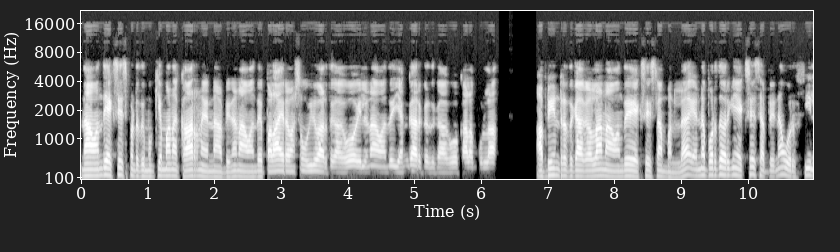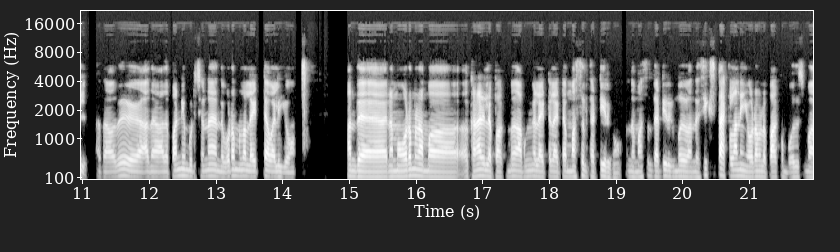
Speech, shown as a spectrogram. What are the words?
நான் வந்து எக்ஸசைஸ் பண்றதுக்கு முக்கியமான காரணம் என்ன அப்டின்னா, நான் வந்து பல 1000 வருஷம் உயிர் வாழறதுக்காகவோ, இல்லன்னா வந்து யங்கா இருக்கிறதுக்காகவோ காலம் ஃபுல்லா அப்டின்றதுக்காகலாம் நான் வந்து எக்ஸசைஸ்லாம் பண்ணல. என்ன பொறுத்தவரைக்கும் எக்ஸசைஸ் அப்டின்னா ஒரு ஃபீல். அதாவது அத அத பண்ணி முடிச்சோனே அந்த உடம்பெல்லாம் லைட்டா வலிக்கும். அந்த நம்ம உடம்ப நம்ம கண்ணாடில பார்க்கும்போது அவங்க லைட்டா லைட்டா மசில் தட்டி இருக்கும். அந்த மசில் தட்டி இருக்கும்போது அந்த சிக்ஸ் பேக்லாம் நீங்க உடம்புல பார்க்கும்போது சும்மா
